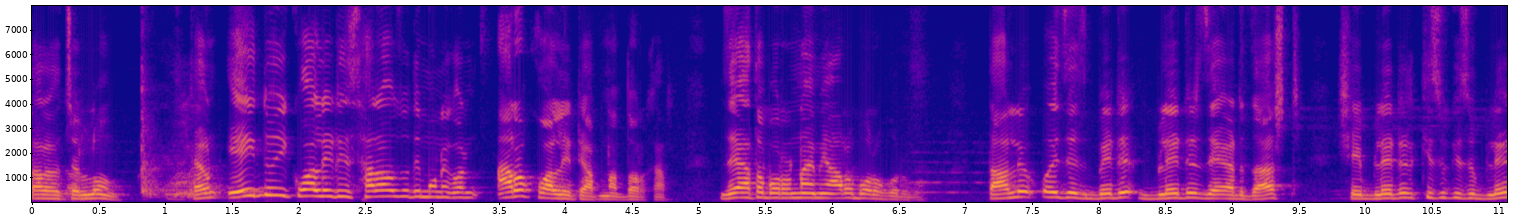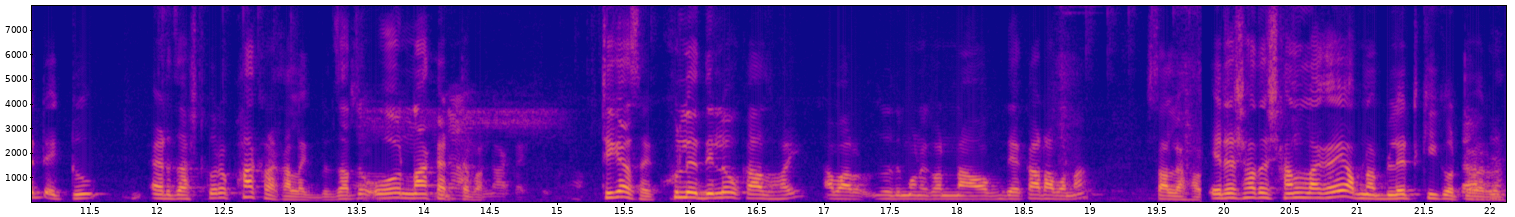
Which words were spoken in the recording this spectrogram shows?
তাহলে হচ্ছে লং এখন এই দুই কোয়ালিটি ছাড়াও যদি মনে করেন আরও কোয়ালিটি আপনার দরকার যে এত বড় না আমি আরও বড় করব। তাহলে ওই যে ব্লেডের ব্লেডের যে অ্যাডজাস্ট সেই ব্লেডের কিছু কিছু ব্লেড একটু অ্যাডজাস্ট করে ফাঁক রাখা লাগবে যাতে ও না কাটতে পারে। না কাটতে পারে। ঠিক আছে? খুলে দিলেও কাজ হয় আবার যদি মনে করেন না অক দিয়ে কাটাবো না তাহলে হবে। এটার সাথে শান লাগাই আপনার ব্লেড কি করতে পারবেন?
